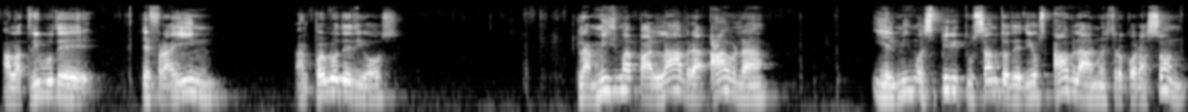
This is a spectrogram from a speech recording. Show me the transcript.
a la tribu de Efraín, al pueblo de Dios, la misma palabra habla y el mismo Espíritu Santo de Dios habla a nuestro corazón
